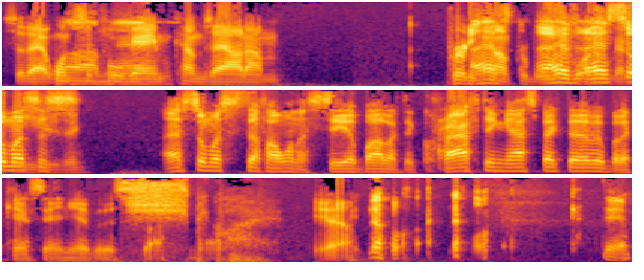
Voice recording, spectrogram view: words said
so that once Aw, the full man. game comes out, I'm pretty I have- comfortable. I have- what I have I'm so much be to s- using. I have so much stuff I want to say about like the crafting aspect of it, but I can't say any of it. It's Shh, be quiet. Yeah. No, no. Damn.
